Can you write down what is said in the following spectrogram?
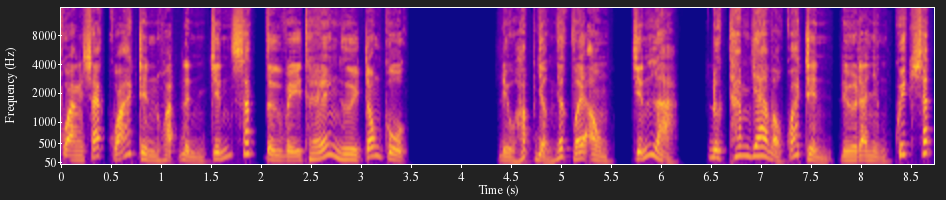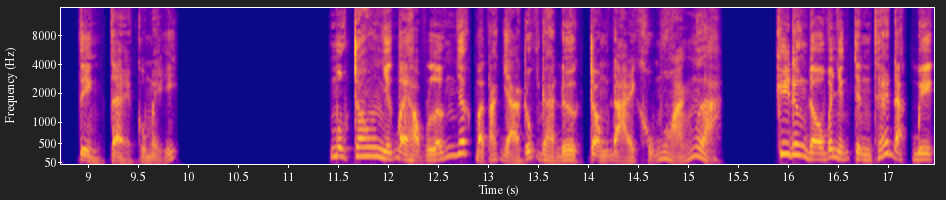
quan sát quá trình hoạch định chính sách từ vị thế người trong cuộc. Điều hấp dẫn nhất với ông chính là được tham gia vào quá trình đưa ra những quyết sách tiền tệ của Mỹ. Một trong những bài học lớn nhất mà tác giả rút ra được trong đại khủng hoảng là khi đương đầu với những tình thế đặc biệt,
